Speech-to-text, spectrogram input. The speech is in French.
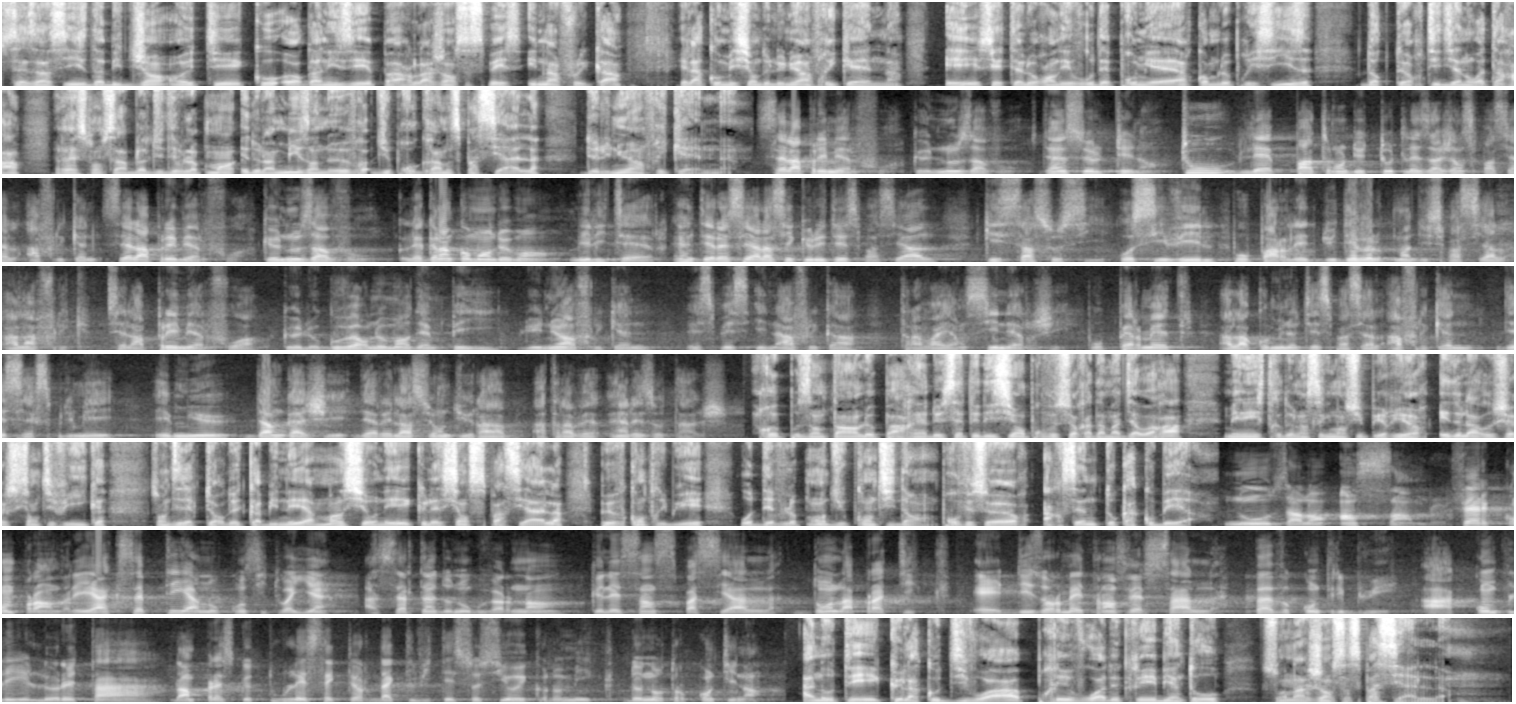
Ces assises d'Abidjan ont été co-organisées par l'agence Space in Africa et la Commission de l'Union africaine. Et c'était le rendez-vous des premières, comme le précise Dr Tidiane Ouattara, responsable du développement et de la mise en œuvre du programme spatial de l'Union africaine. C'est la première fois que nous avons d'un seul tenant tous les patrons de toutes les agences spatiales africaines. C'est la première fois que nous avons les grands commandements militaires intéressés à la sécurité spatiale qui s'associent aux civils pour parler du développement du spatial en Afrique. C'est la première fois que le gouvernement d'un pays, l'Union africaine et Space in Africa, travaillent en synergie pour permettre à la communauté spatiale africaine de s'exprimer et mieux d'engager des relations durables à travers un réseautage. Représentant le parrain de cette édition, professeur Adama Diawara, ministre de l'Enseignement supérieur et de la Recherche scientifique, son directeur de cabinet a mentionné que les sciences spatiales peuvent contribuer au développement du continent. Professeur Arsène Tokakobea. Nous allons ensemble faire comprendre et accepter à nos concitoyens, à certains de nos gouvernants, que les sciences spatiales, dont la pratique est désormais transversale peuvent contribuer à combler le retard dans presque tous les secteurs d'activité socio-économique de notre continent. À noter que la Côte d'Ivoire prévoit de créer bientôt son agence spatiale.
